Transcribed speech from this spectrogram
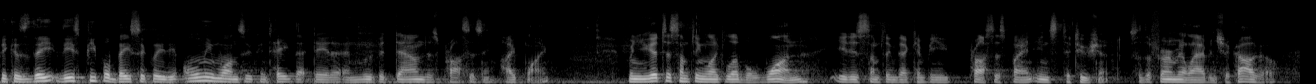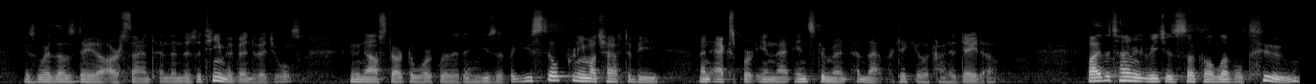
because they, these people basically the only ones who can take that data and move it down this processing pipeline. When you get to something like level one, it is something that can be processed by an institution. So the Fermilab in Chicago is where those data are sent, and then there's a team of individuals who now start to work with it and use it. But you still pretty much have to be an expert in that instrument and that particular kind of data. By the time it reaches so-called level two,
